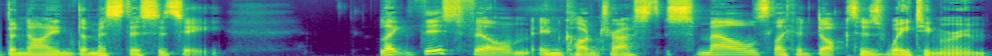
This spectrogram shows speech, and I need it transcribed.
benign domesticity. Like this film, in contrast, smells like a doctor's waiting room.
